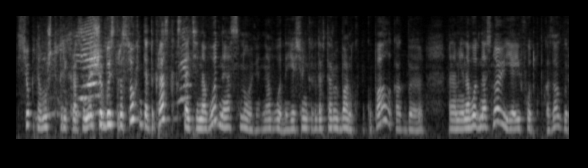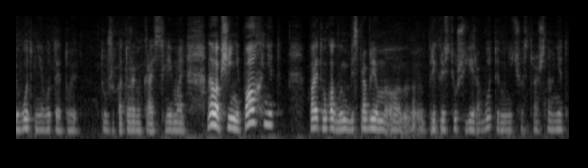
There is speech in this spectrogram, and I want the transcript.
Все потому что прекрасно. Она еще быстро сохнет. Эта краска, кстати, на водной основе. На водной. Я сегодня, когда вторую банку покупала, как бы, она мне на водной основе, я ей фотку показала, говорю, вот мне вот эту, ту же, которой мы красили эмаль. Она вообще не пахнет, поэтому как бы без проблем э, при Крестюше ей работаем, ничего страшного нет.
